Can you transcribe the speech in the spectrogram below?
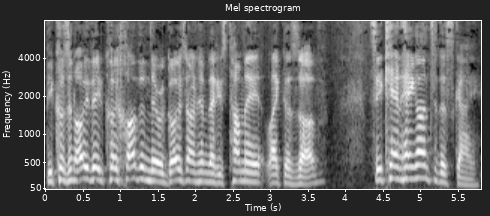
Because in Oived Koichavim, there are guys on him that he's tame like a Zav. So you can't hang on to this guy.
